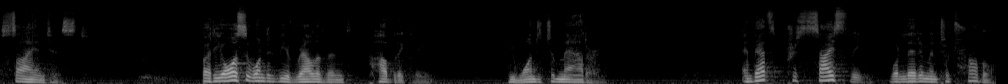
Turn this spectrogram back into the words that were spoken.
scientist, but he also wanted to be relevant publicly. He wanted to matter. And that's precisely what led him into trouble.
